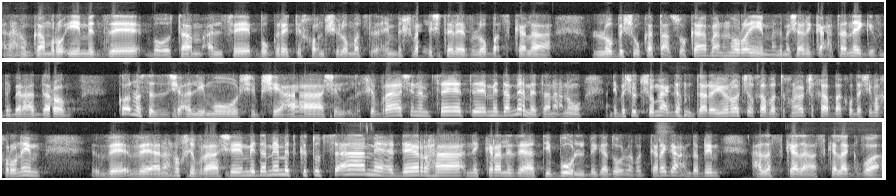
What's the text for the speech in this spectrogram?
אנחנו גם רואים את זה באותם אלפי בוגרי תיכון שלא מצליחים בכלל להשתלב, לא בהשכלה, לא בשוק התעסוקה, ואנחנו רואים, למשל ניקח את הנגב, נדבר על דרום. כל נושא הזה של אלימות, של פשיעה, של חברה שנמצאת אה, מדממת. אנחנו, אני פשוט שומע גם את הרעיונות שלך והתוכניות שלך בחודשים האחרונים, ו- ואנחנו חברה שמדממת כתוצאה מהיעדר, נקרא לזה, הטיפול בגדול. אבל כרגע אנחנו מדברים על השכלה, השכלה גבוהה.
